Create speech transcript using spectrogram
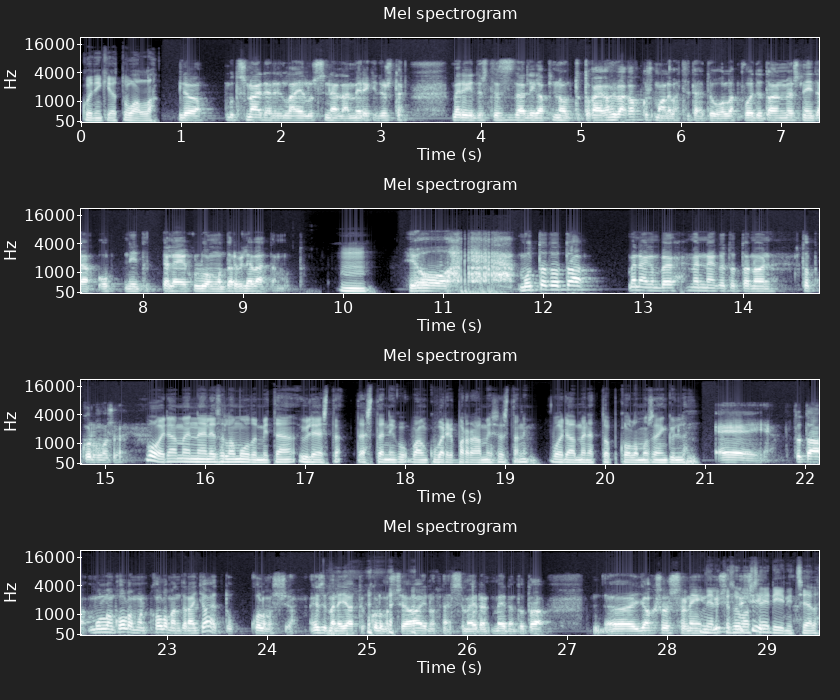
kuitenkin jo tuolla. Joo, mutta Snyderilla ei ollut sinällään merkitystä. merkitystä sitä liiga, no totta kai aika hyvä kakkosmaalivahti täytyy olla. Voitetaan myös niitä, niitä pelejä, kun Luongon tarvii levätä, mutta... Mm. Joo, mutta tota, mennäänkö, mennäänkö tota noin top kolmoseen? Voidaan mennä, eli jos on muuta mitään yleistä tästä niin kuin Vancouverin varaamisesta, niin voidaan mennä top kolmoseen kyllä. Ei. Tota, mulla on kolman, kolmantena jaettu kolmosia. Ensimmäinen jaettu kolmosia ainut näissä meidän, meidän tota, ö, jaksoissa. Niin, niin eli sulla on sedinit siellä.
